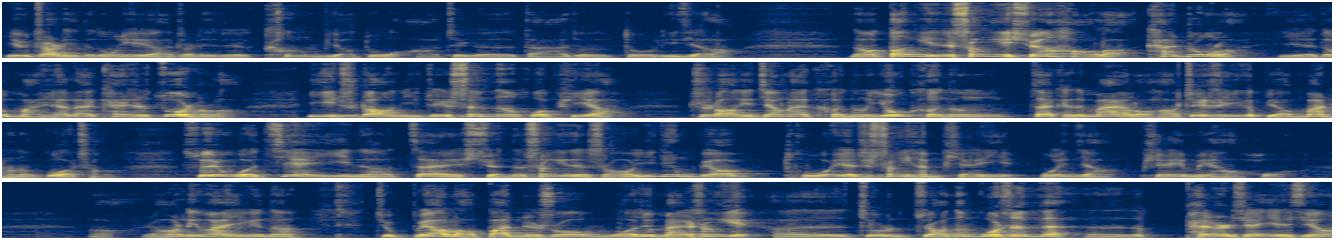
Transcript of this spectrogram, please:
因为这里的东西啊，这里这坑比较多啊，这个大家就都理解了。然后等你的生意选好了、看中了，也都买下来开始做上了，一直到你这个身份获批啊，直到你将来可能有可能再给它卖了哈，这是一个比较漫长的过程。所以我建议呢，在选择生意的时候，一定不要图，也是，生意很便宜。我跟你讲，便宜没好货。啊，然后另外一个呢，就不要老伴着说，我就买个生意，呃，就是只要能过身份，呃，赔点钱也行。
